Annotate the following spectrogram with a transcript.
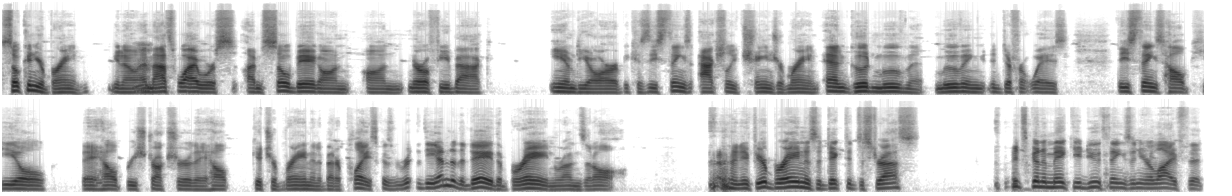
so can your brain, you know, Mm. and that's why we're I'm so big on on neurofeedback, EMDR, because these things actually change your brain and good movement, moving in different ways. These things help heal, they help restructure, they help get your brain in a better place. Because at the end of the day, the brain runs it all. and if your brain is addicted to stress, it's going to make you do things in your life that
